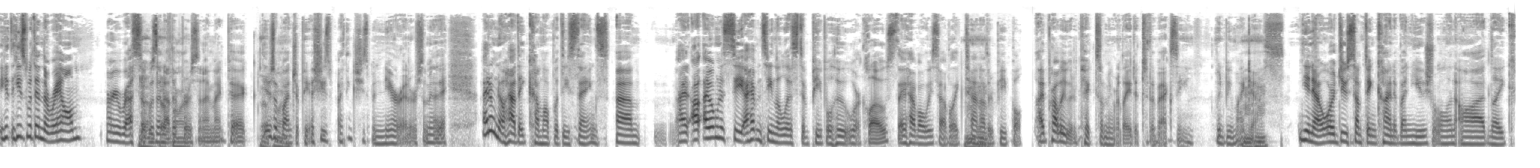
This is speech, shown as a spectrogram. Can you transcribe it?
He, he's within the realm. Maria Ressa Yeah, was another person I might pick. There's a bunch of people. She's. I think she's been near it or something like that. I don't know how they come up with these things. Um, I I, I want to see. I haven't seen the list of people who were close. They have always have like 10 Mm-hmm. other people. I probably would have picked something related to the vaccine. Would be my Mm-hmm. guess you know, or do something kind of unusual and odd, like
